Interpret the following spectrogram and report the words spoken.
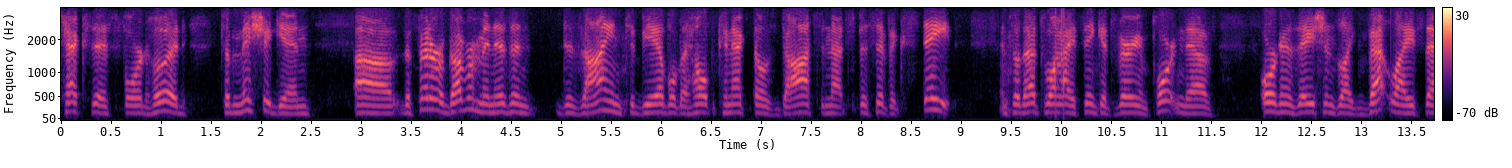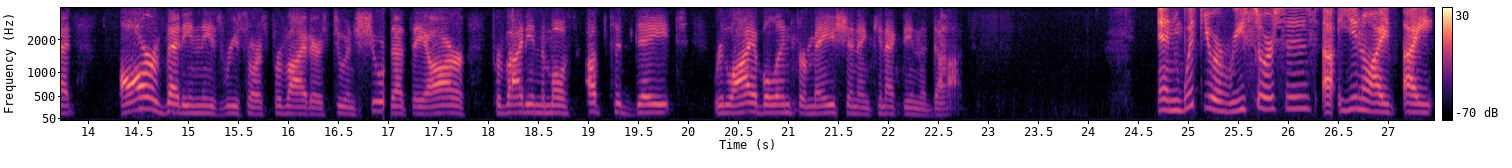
Texas, Fort Hood, to Michigan. Uh, the federal government isn't designed to be able to help connect those dots in that specific state. And so that's why I think it's very important to have organizations like VetLife that are vetting these resource providers to ensure that they are providing the most up to date, reliable information and connecting the dots. And with your resources, uh, you know, I I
